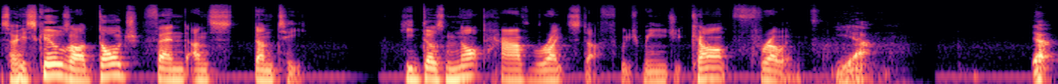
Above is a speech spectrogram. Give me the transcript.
so his skills are dodge, fend, and stunty. He does not have right stuff, which means you can't throw him. Yeah. Yep,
